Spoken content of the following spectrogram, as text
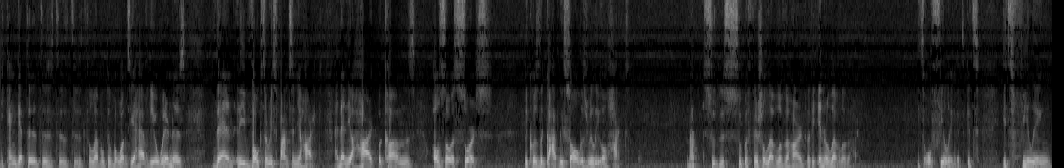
You can't get to, to, to, to, to level two, but once you have the awareness, then it evokes a response in your heart. And then your heart becomes also a source because the godly soul is really all heart. Not su- the superficial level of the heart, but the inner level of the heart. It's all feeling. It's, it's, it's feeling,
